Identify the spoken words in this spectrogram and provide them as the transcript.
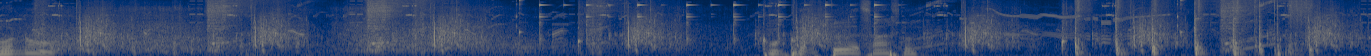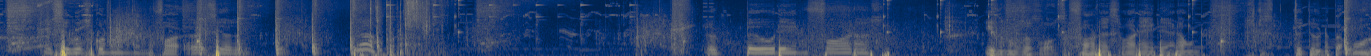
Or not. Come on, quick, do it faster. See what's going on in the far. Let's see how the. Yeah. They're building for us. Even though there's lots of forests already around, it's just they're doing a bit more.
